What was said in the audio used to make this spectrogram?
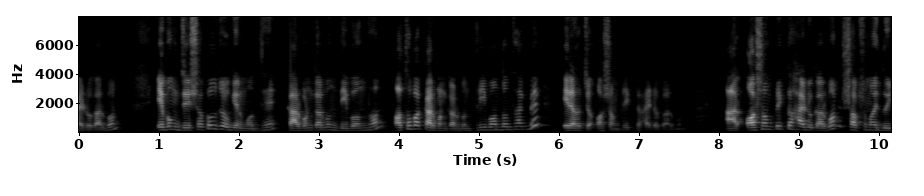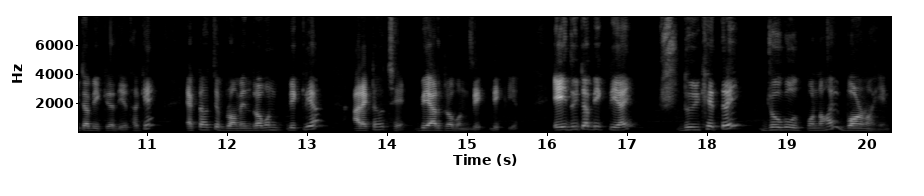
হাইড্রোকার্বন এবং যে সকল যৌগের মধ্যে কার্বন কার্বন দ্বিবন্ধন অথবা কার্বন কার্বন ত্রিবন্ধন থাকবে, এরা হচ্ছে অসম্পৃক্ত হাইড্রোকার্বন। আর অসম্পৃক্ত হাইড্রোকার্বন সবসময় দুইটা বিক্রিয়া দিয়ে থাকে, একটা হচ্ছে ব্রমেন দ্রবণ বিক্রিয়া আর একটা হচ্ছে বেয়ার দ্রবণ বিক্রিয়া। এই দুইটা বিক্রিয়ায় দুই ক্ষেত্রেই যৌগ উৎপন্ন হয় বর্ণহীন,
